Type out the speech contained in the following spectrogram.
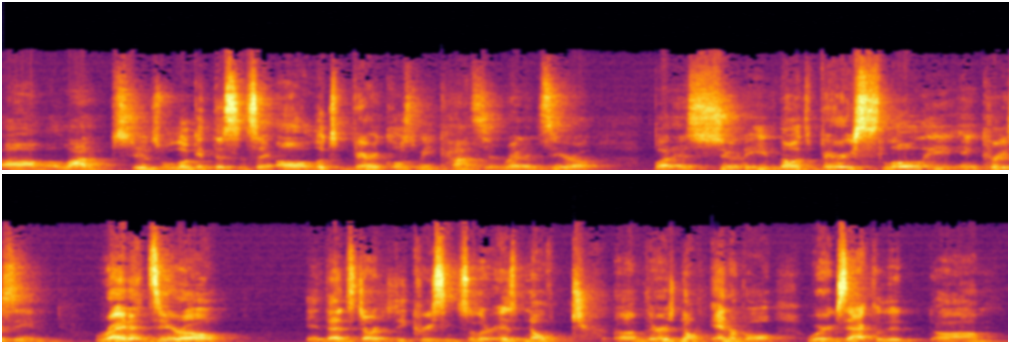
Um, a lot of students will look at this and say, oh, it looks very close to being constant right at 0. But as soon, even though it's very slowly increasing, right at 0, it then starts decreasing. So there is no um, there is no interval where exactly the um,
